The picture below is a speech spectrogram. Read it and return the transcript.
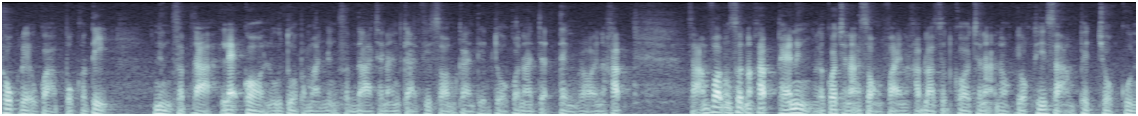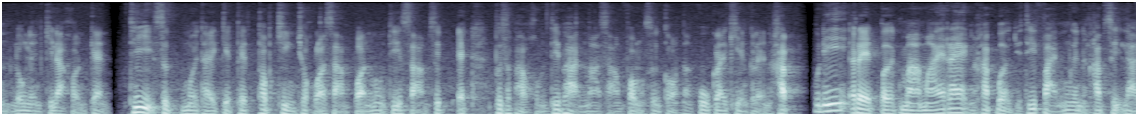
ชกเร็วกว่าปกติ1 สัปดาห์ และก็รู้ตัวประมาณ 1 สัปดาห์ ฉะนั้นการฟิตซ้อมการเตรียมตัวก็น่าจะเต็มร้อยนะครับ สามฟอร์มล่าสุดนะครับแพ้หนึ่งแล้วก็ชนะ 2 ไฟนะครับล่าสุดก็ชนะนอกยกที่ 3 เพชรโชกุลโรงเรียนกีฬาขอนแก่น ที่ศึกมวยไทยเกียรติเพชรท็อปคิงชก103ปอนด์เมื่อวันที่ 31 พฤษภาคมที่ผ่านมา 3 ฟอร์มล่าสุดของทั้งคู่ใกล้เคียงกันเลยนะครับ คู่นี้เรทเปิดมาไม้แรกนะครับเปิดอยู่ที่ฝ่ายน้ำเงินนะครับศิลา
